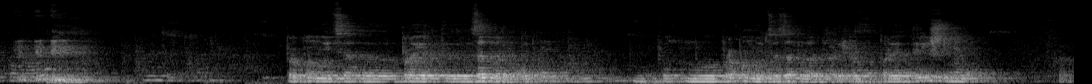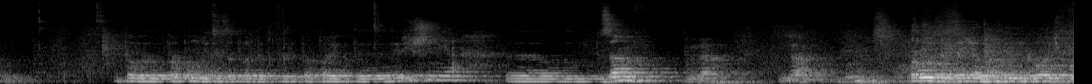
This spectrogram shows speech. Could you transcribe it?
в повному обсязі. Пропонується е, проєкт е, затвердити. Ну, Пропонується затвердити проєкт рішення. Пропонується затвердити проєкт рішення е, за За. За. про Галини Головачко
